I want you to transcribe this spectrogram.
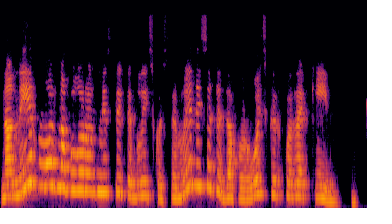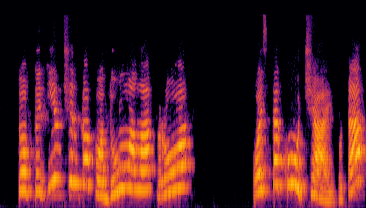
На них можна було розмістити близько 70 запорозьких козаків. Тобто дівчинка подумала про ось таку чайку, так?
